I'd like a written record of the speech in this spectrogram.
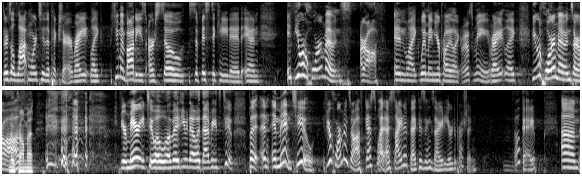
There's a lot more to the picture, right? Like, human bodies are so sophisticated, and if your hormones are off, and like women, you're probably like, that's me, right? Like, if your hormones are off. No comment. if you're married to a woman, you know what that means too. But, and, and men too. If your hormones are off, guess what? A side effect is anxiety or depression. Okay. Um,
